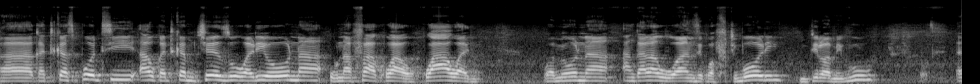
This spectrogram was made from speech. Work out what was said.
Aa, katika spoti au katika mchezo walioona unafaa kwao kwa awali, wameona angalau uanze kwa futiboli, mpira wa miguu. Uh,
